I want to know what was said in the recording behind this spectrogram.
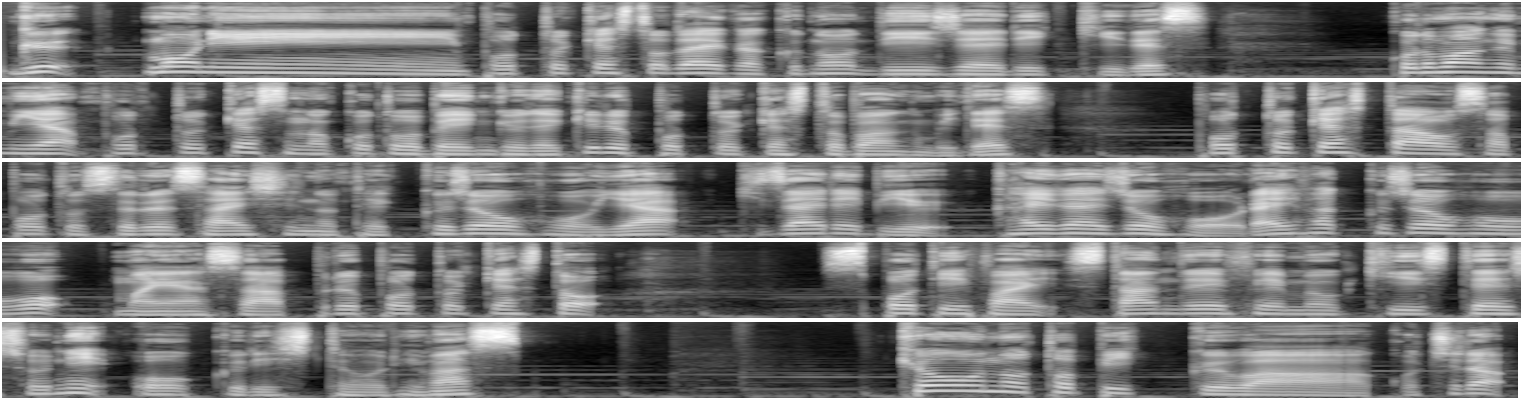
Good morning ポッドキャスト大学の DJ リッキーです。この番組は、ポッドキャストのことを勉強できるポッドキャスト番組です。ポッドキャスターをサポートする最新のテック情報や、機材レビュー、海外情報、ライフハック情報を毎朝 Apple Podcast、Spotify、 stand FM をキーステーションにお送りしております。今日のトピックはこちら。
